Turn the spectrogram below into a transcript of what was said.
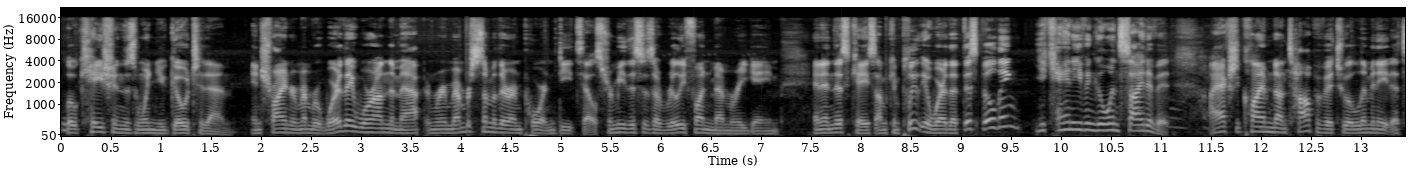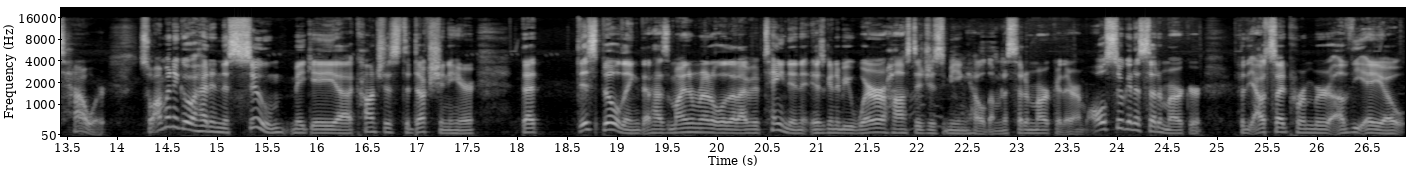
locations when you go to them and try and remember where they were on the map and remember some of their important details. For me, this is a really fun memory game. And in this case, I'm completely aware that this building, you can't even go inside of it. I actually climbed on top of it to eliminate a tower. So I'm going to go ahead and assume, make a uh, conscious deduction here, that this building that has minor metal that I've obtained in it is going to be where our hostage is being held. I'm going to set a marker there. I'm also going to set a marker for the outside perimeter of the AO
